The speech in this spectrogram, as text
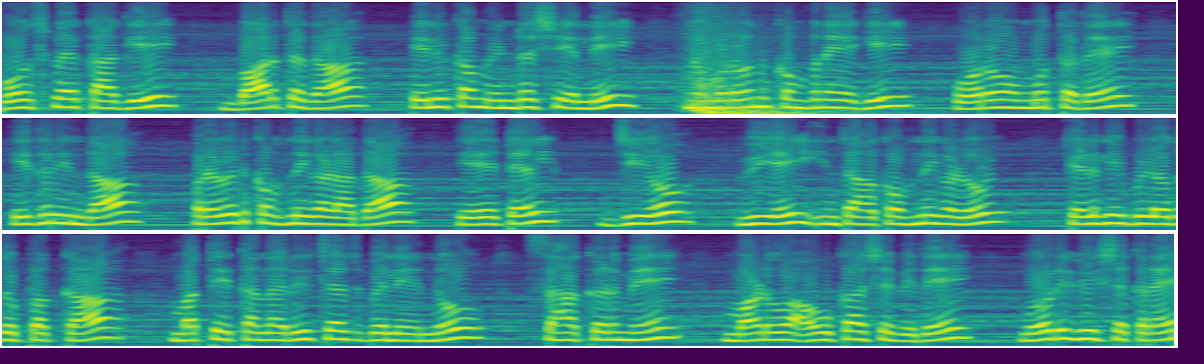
ಬೌನ್ಸ್ ಬ್ಯಾಕ್ ಆಗಿ ಭಾರತದ ಟೆಲಿಕಾಂ ಇಂಡಸ್ಟ್ರಿಯಲ್ಲಿ ನಂಬರ್ ಒನ್ ಕಂಪನಿಯಾಗಿ ಹೊರಹೊಮ್ಮುತ್ತದೆ. ಇದರಿಂದ ಪ್ರೈವೇಟ್ ಕಂಪ್ನಿಗಳಾದ ಏರ್ಟೆಲ್ ಜಿಯೋ ವಿ ಐ ಇಂತಹ ಕಂಪ್ನಿಗಳು ಕೆಳಗೆ ಬೀಳೋದು ಪಕ್ಕ. ಮತ್ತೆ ತನ್ನ ರೀಚಾರ್ಜ್ ಬೆಲೆಯನ್ನು ಸಹ ಕಡಿಮೆ ಮಾಡುವ ಅವಕಾಶವಿದೆ. ನೋಡಿ ವೀಕ್ಷಕರೇ,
